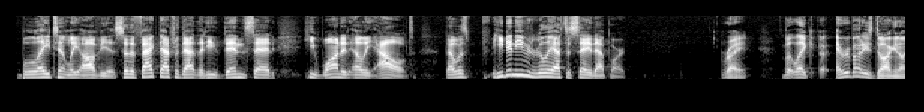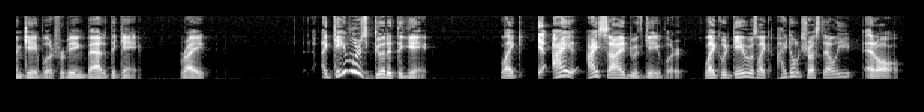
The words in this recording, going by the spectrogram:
blatantly obvious. So the fact after that that he then said he wanted Ellie out, that was he didn't even really have to say that part. Right. But like uh, everybody's dogging on Gabler for being bad at the game, right? Uh, Gabler's good at the game. Like I I sided with Gabler. Like when Gabler was like, I don't trust Ellie at all.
